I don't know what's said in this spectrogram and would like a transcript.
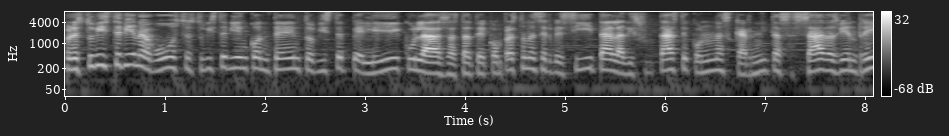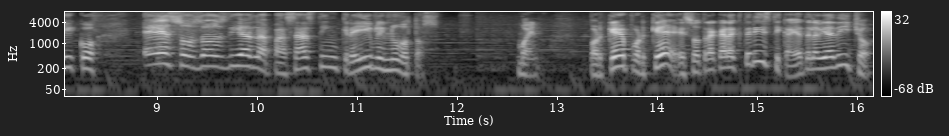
pero estuviste bien a gusto, estuviste bien contento, viste películas, hasta te compraste una cervecita, la disfrutaste con unas carnitas asadas bien rico. Esos dos días la pasaste increíble y no hubo tos. Bueno, ¿por qué? ¿Por qué? Es otra característica, ya te lo había dicho.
